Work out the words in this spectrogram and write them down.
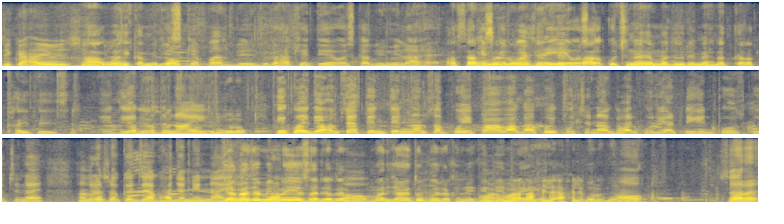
जी का है हाँ वही का मिला। है किसके पास बीस बीघा खेती है उसका भी मिला है। और सर किसके हमें लोगों के खेत उसका पात कुछ नहीं है मजदूरी मेहनत करत खाई थे इसे। दिया नहीं है। कि कोई दे हमसे तीन तीन नल सब कोई पावागा कोई कुछ ना घर कुरिया टीन फूस कुछ नहीं। हमारे सबके जगह ज़मीन नहीं। जगह ज़मीन नहीं है सर अगर मर जाए तो कोई रखने की बोल्नु और सर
